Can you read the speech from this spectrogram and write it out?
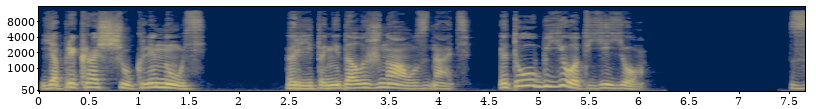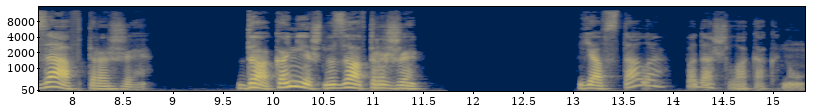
Я прекращу, клянусь. Рита не должна узнать. Это убьет ее. Завтра же. Да, конечно, завтра же. Я встала, подошла к окну.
